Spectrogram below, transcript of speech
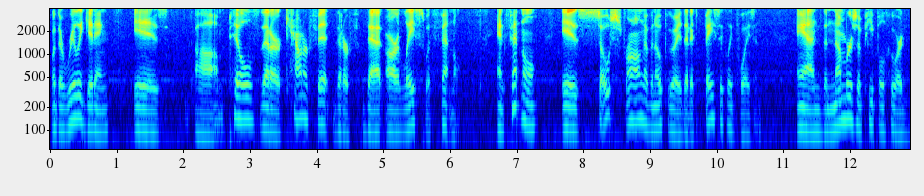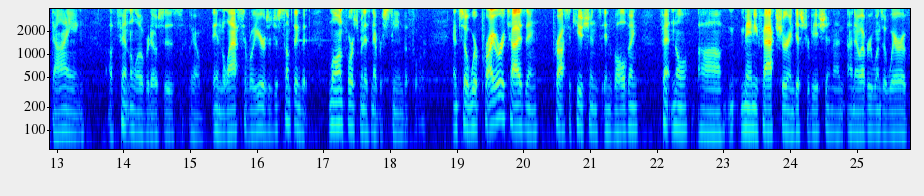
What they're really getting is um, pills that are counterfeit that are that are laced with fentanyl, and fentanyl is so strong of an opioid that it's basically poison. And the numbers of people who are dying of fentanyl overdoses, you know, in the last several years are just something that law enforcement has never seen before. And so we're prioritizing prosecutions involving fentanyl uh, manufacture and distribution. I, I, know everyone's aware of.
